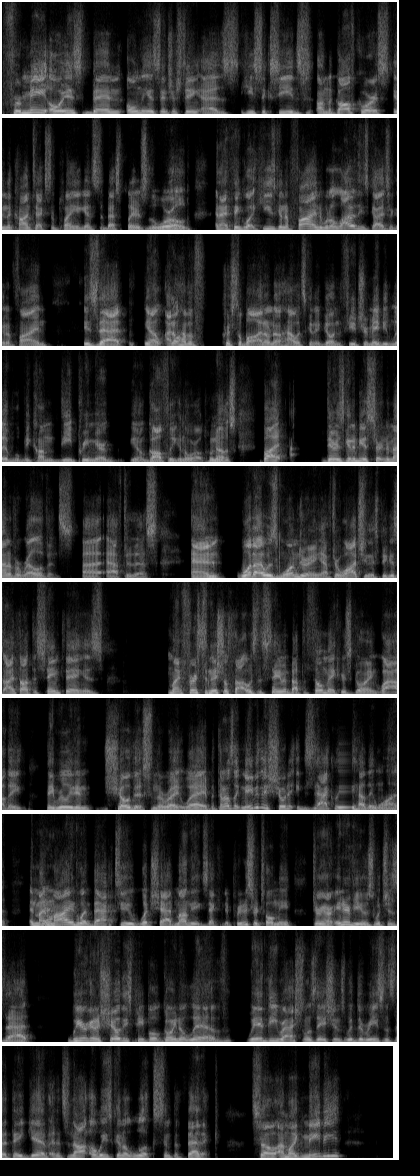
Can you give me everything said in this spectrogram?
for me always been only as interesting as he succeeds on the golf course in the context of playing against the best players of the world. And I think what he's going to find, what a lot of these guys are going to find, is that you know I don't have a crystal ball. I don't know how it's going to go in the future. Maybe LIV will become the premier you know golf league in the world. Who knows? But there's going to be a certain amount of irrelevance uh, after this. And what I was wondering after watching this, because I thought the same thing as my first initial thought was the same about the filmmakers going, wow, they they really didn't show this in the right way. But then I was like, maybe they showed it exactly how they want. And my Yeah. mind went back to what Chad Mumm, the executive producer, told me during our interviews, which is that we are going to show these people going to LIV with the rationalizations, with the reasons that they give, and it's not always going to look sympathetic. So I'm like, maybe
